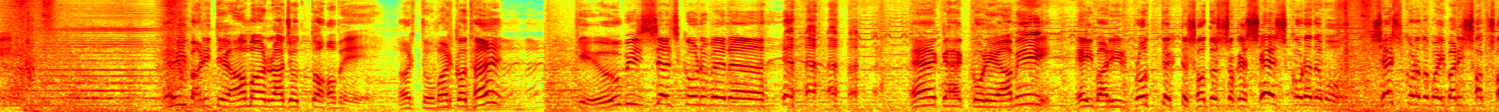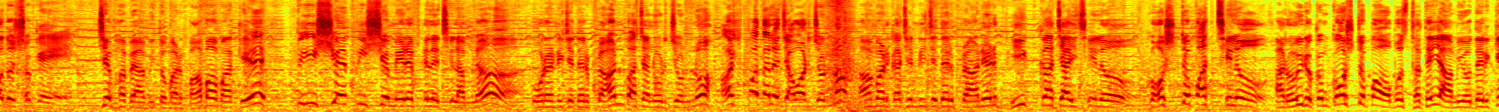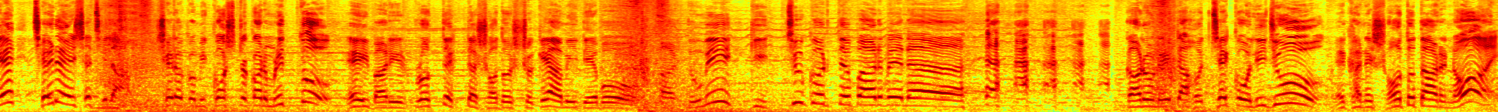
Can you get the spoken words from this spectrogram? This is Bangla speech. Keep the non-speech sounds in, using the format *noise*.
এই বাড়িতে আমার রাজত্ব হবে। আর তোমার কথায় কেউ বিশ্বাস করবে না। এক এক করে আমি এই বাড়ির প্রত্যেকটা সদস্যকে শেষ করে দেব। শেষ করে দেবো এই বাড়ির সব সদস্যকে। যেভাবে আমি তোমার বাবা মাকে পিষে পিষে মেরে ফেলেছিলাম না? ওরা নিজেদের প্রাণ বাঁচানোর জন্য হাসপাতালে যাওয়ার জন্য আমার কাছে নিজেদের প্রাণের ভিক্ষা চাইছিল, কষ্ট পাচ্ছিল। আর ওই রকম কষ্ট পাওয়া অবস্থাতেই আমি ওদেরকে ছেড়ে এসেছিলাম। সেরকমই কষ্টকর মৃত্যু এই বাড়ির প্রত্যেকটা সদস্যকে আমি দেব। আর তুমি কিচ্ছু করতে পারবে না। *laughs* কারণ এটা হচ্ছে কলিযুগ। এখানে সততার নয়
